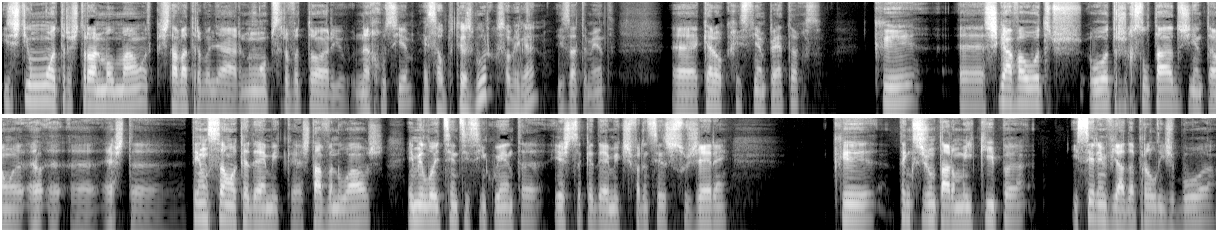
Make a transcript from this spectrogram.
existia um outro astrónomo alemão que estava a trabalhar num observatório na Rússia. Em São Petersburgo, se não me engano. Exatamente. Uh, que era o Christian Peters, que uh, chegava a outros, a outros resultados e então a, a, a esta tensão académica estava no auge. Em 1850, estes académicos franceses sugerem que tem que se juntar uma equipa e ser enviada para Lisboa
